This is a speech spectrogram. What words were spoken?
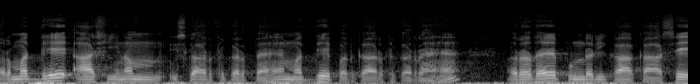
और मध्य आशीनम इसका अर्थ करते हैं, मध्य पद का अर्थ कर रहे हैं, हृदय पुंडरीकाका से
